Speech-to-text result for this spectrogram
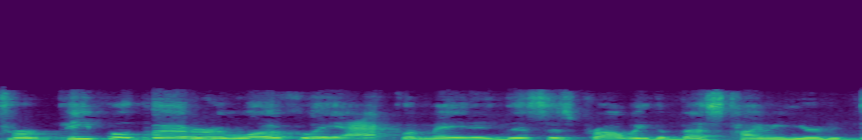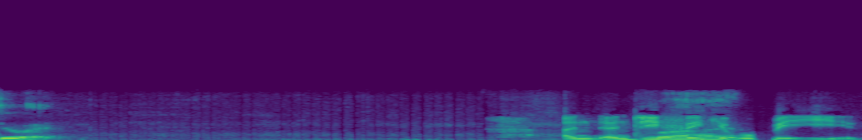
For people that are locally acclimated, this is probably the best time of year to do it. And and do you think it will be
